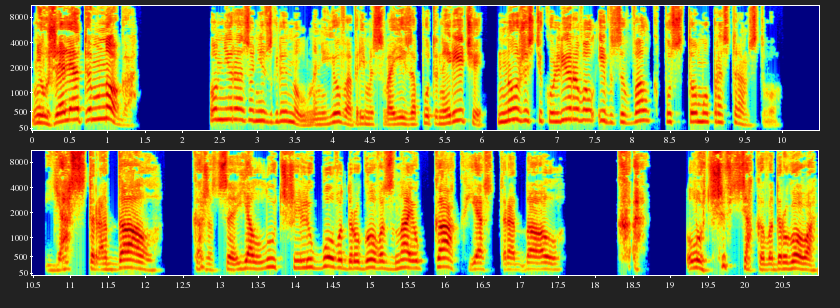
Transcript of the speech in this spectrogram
«Неужели это много?» Он ни разу не взглянул на нее во время своей запутанной речи, но жестикулировал и взывал к пустому пространству. «Я страдал! Кажется, я лучше любого другого знаю, как я страдал! Ха! Лучше всякого другого!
